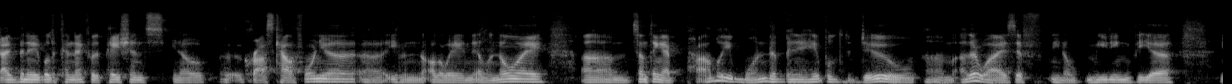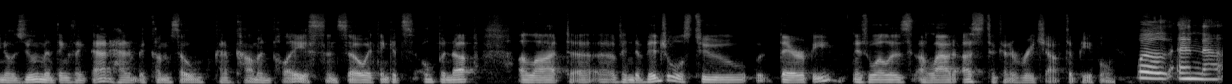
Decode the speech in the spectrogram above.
I've been able to connect with patients, you know, across California, uh, even all the way in Illinois. Um, something I probably wouldn't have been able to do um, otherwise if you know meeting via, you know, Zoom and things like that hadn't become so kind of commonplace. And so I think it's opened up a lot uh, of individuals to therapy as well as allowed us to kind of reach out to people. Well, and uh,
